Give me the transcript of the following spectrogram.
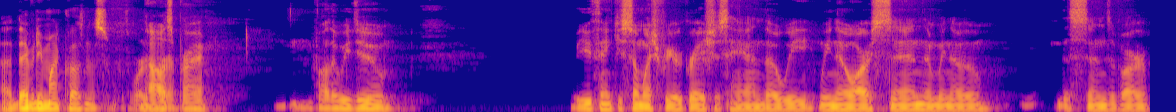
Uh, David, do you mind closing us with word? No, let's pray. Father, we do we thank you so much for your gracious hand, though we, we know our sin and we know the sins of our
